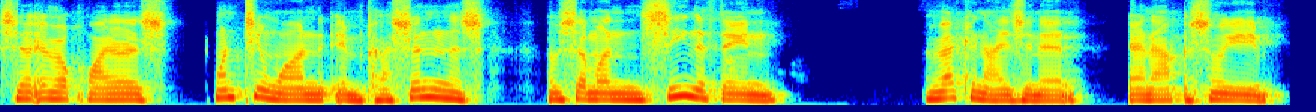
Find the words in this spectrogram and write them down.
So it requires 21 impressions of someone seeing the thing, recognizing it, and actually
